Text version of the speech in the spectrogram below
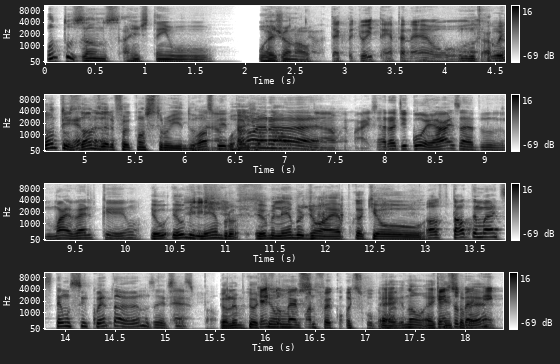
quantos anos a gente tem o o regional. década de 80, né? O... Há quantos 80? anos ele foi construído? O hospital o regional? Era... Não, é mais. Era de Goiás, é do... mais velho que eu. Eu, eu me lembro, eu me lembro de uma época que eu. O hospital tem mais tem uns 50 anos esse é. hospital. Eu lembro que eu quem tinha souber uns... quando foi, desculpa. É, não, é quem, quem souber, souber quem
